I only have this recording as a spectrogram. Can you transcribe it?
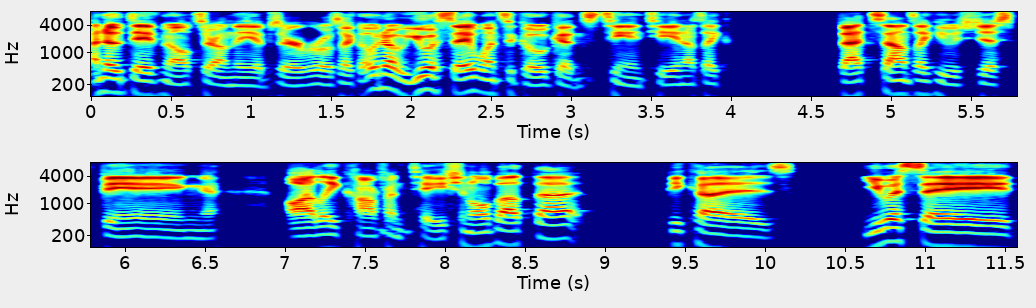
i know dave meltzer on the observer was like oh no usa wants to go against tnt and i was like that sounds like he was just being oddly confrontational about that because usa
